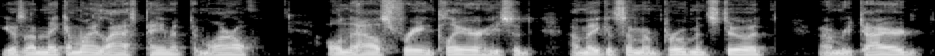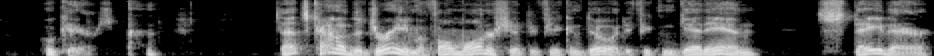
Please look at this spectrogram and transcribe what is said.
He goes, I'm making my last payment tomorrow. Own the house free and clear. He said, I'm making some improvements to it. I'm retired. Who cares? That's kind of the dream of home ownership if you can do it. If you can get in, stay there,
